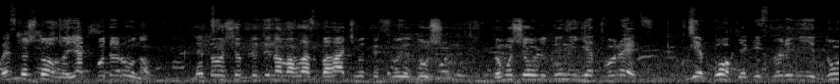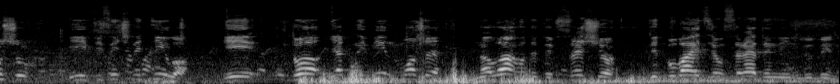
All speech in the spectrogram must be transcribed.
безкоштовно, як подарунок, для того, щоб людина могла збагачувати свою душу. Тому що у людини є творець, є Бог, який створив її душу і фізичне тіло. І хто, як не він, може налагодити все, що відбувається усередині людини.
